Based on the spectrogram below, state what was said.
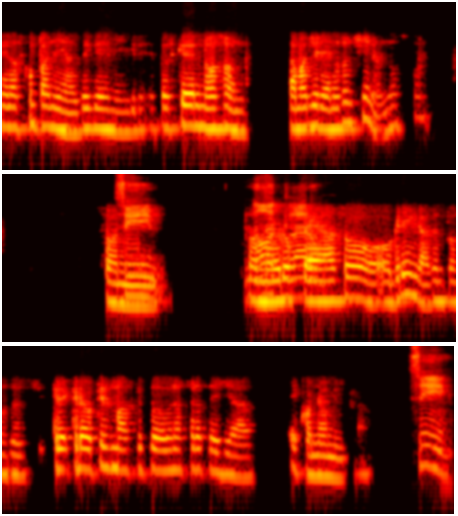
en las compañías de gaming, pues que no son, la mayoría no son chinas, ¿no? Son, son, sí. son europeas o, gringas, entonces creo que es más que todo una estrategia económica. Sí,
